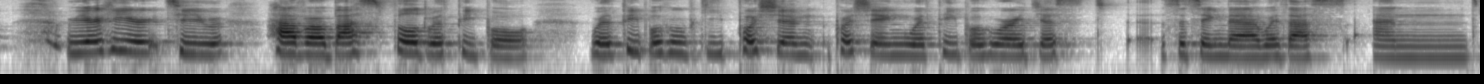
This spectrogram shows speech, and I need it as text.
we are here to have our bus filled with people, with people who keep pushing, pushing, with people who are just uh, sitting there with us and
